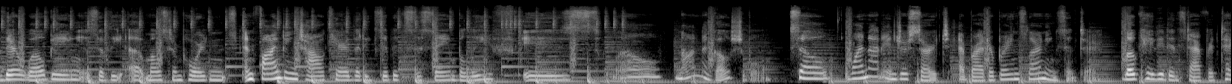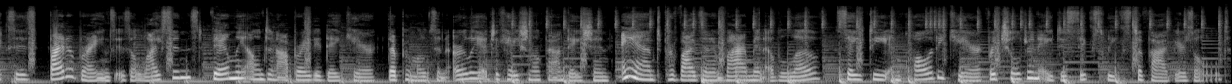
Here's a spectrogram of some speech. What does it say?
Their well being is of the utmost importance, and finding childcare that exhibits the same belief is, well, non negotiable. So, why not end your search at Brighter Brains Learning Center? Located in Stafford, Texas, Brighter Brains is a licensed, family owned and operated daycare that promotes an early educational foundation and provides an environment of love, safety, and quality care for children ages 6 weeks to 5 years old.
